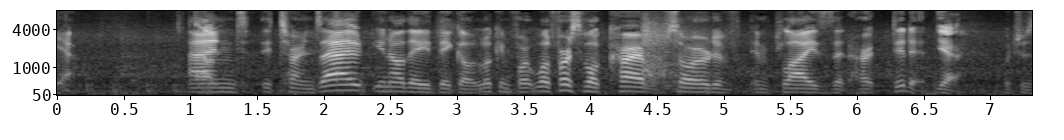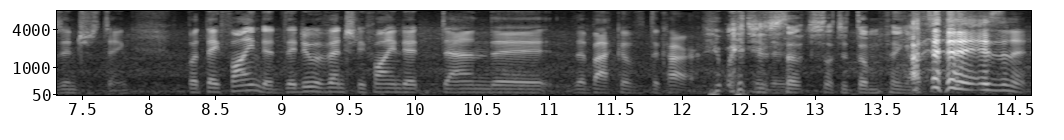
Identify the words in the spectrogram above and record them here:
Yeah. And it turns out, you know, they, they go looking for it. Well, first of all, Carb sort of implies that Herc did it. Yeah. Which was interesting. But they find it. They do eventually find it down the, the back of the car. Which is such such a dumb thing. Isn't it?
